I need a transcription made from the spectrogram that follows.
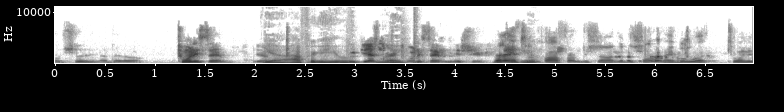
I'm sure he's not that old. Twenty seven. Yeah. yeah, I figure he was. He just turned 27 this year. That ain't too yeah. far from Deshaun. Deshaun ain't but what 20,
